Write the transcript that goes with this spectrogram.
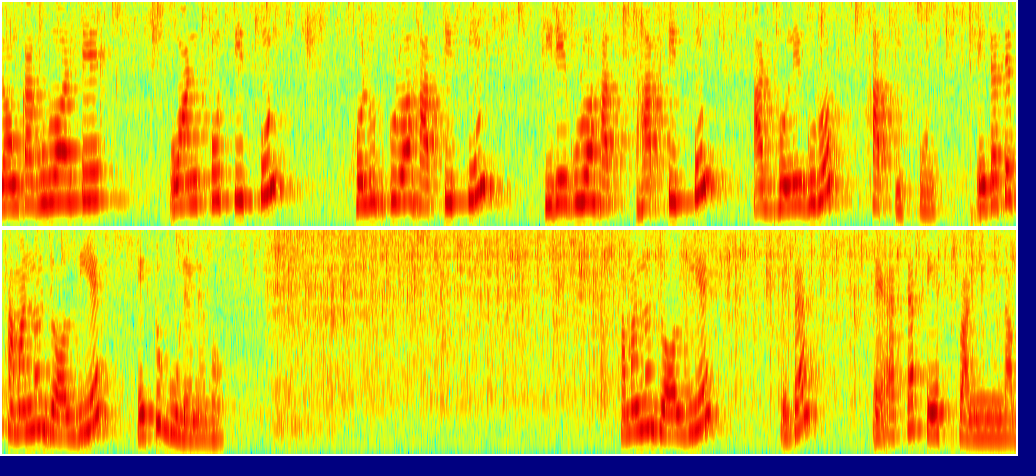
লঙ্কা গুঁড়ো আছে ওয়ান ফোর টিস্পুন, হলুদ গুঁড়ো হাফ টিস্পুন, জিরে গুঁড়ো হাফ হাফ টিস্পুন আর ধনে গুঁড়ো হাফ টিস্পুন। এটাতে সামান্য জল দিয়ে একটু গুলে নেব। সামান্য জল দিয়ে এটা একটা পেস্ট বানিয়ে নিলাম।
